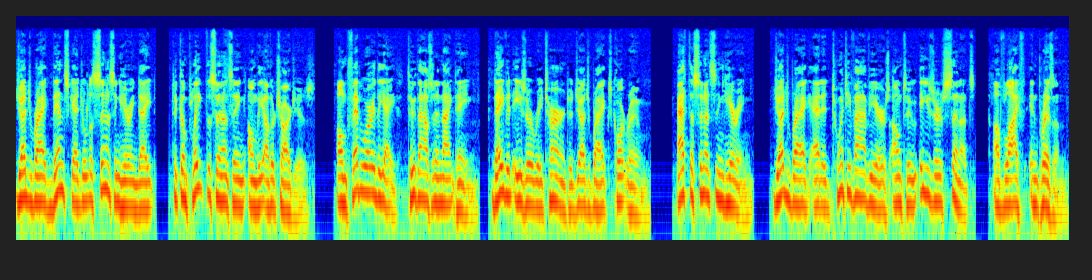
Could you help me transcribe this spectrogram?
Judge Bragg then scheduled a sentencing hearing date to complete the sentencing on the other charges. On February the 8th, 2019, David Easer returned to Judge Bragg's courtroom. At the sentencing hearing, Judge Bragg added 25 years onto Easer's sentence of life in prison.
